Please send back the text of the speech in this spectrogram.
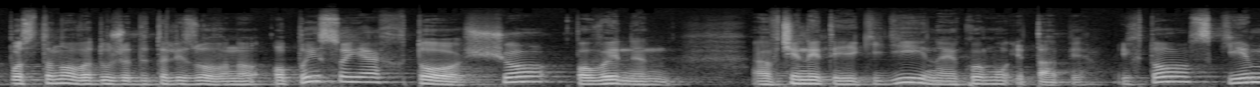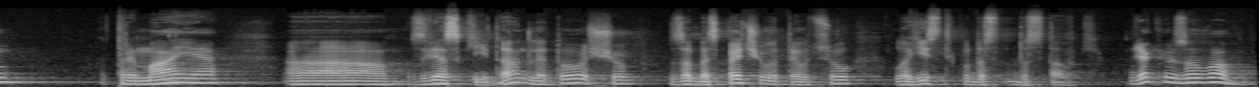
постанова дуже деталізовано описує, хто що повинен е, вчинити які дії на якому етапі, і хто з ким тримає зв'язки да, для того, щоб забезпечувати оцю логістику дос- доставки. Дякую за увагу.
